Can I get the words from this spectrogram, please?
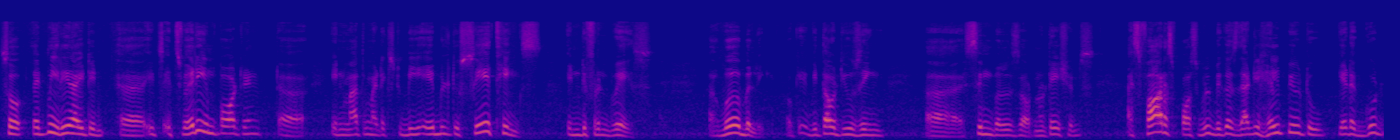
So let me rewrite it uh, it's it's very important uh, in mathematics to be able to say things in different ways uh, verbally okay without using uh, symbols or notations as far as possible because that will help you to get a good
